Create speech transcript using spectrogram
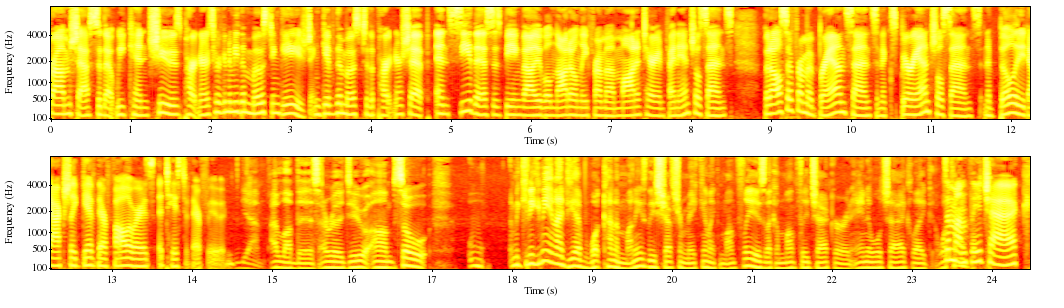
from chefs so that we can choose partners who are going to be the most engaged and give the most to the partnership and see this as being valuable not only from a monetary and financial sense, but also from a brand sense, an experiential sense, an ability to actually give their followers a taste of their food. Yeah, I love this. I really do. Um, so, I mean, can you give me an idea of what kind of monies these chefs are making, like monthly? Is it like a monthly check or an annual check? Like, what It's a kind of- monthly check.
